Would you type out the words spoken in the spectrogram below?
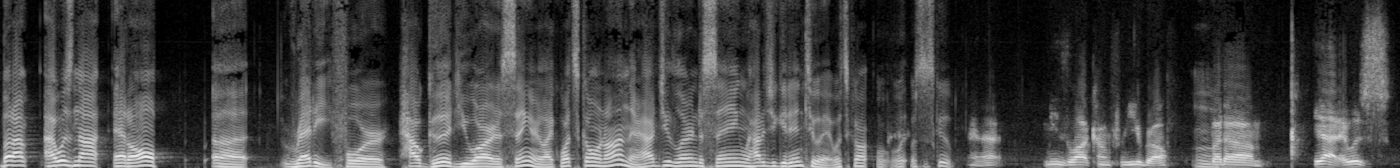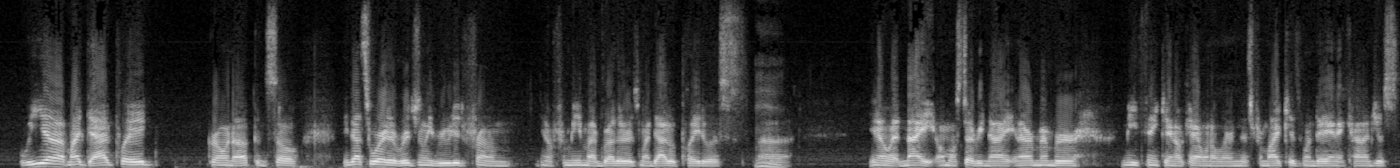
but I I was not at all. Uh, ready for how good you are as a singer. Like, what's going on there? How did you learn to sing? How did you get into it? What's going? What, what's the scoop? and that means a lot coming from you, bro. Mm. But um, yeah, it was we. Uh, my dad played growing up, and so I think that's where it originally rooted from. You know, for me and my brothers, my dad would play to us. Uh, Mm. you know, at night, almost every night, and I remember me thinking, okay, I want to learn this for my kids one day, and it kind of just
